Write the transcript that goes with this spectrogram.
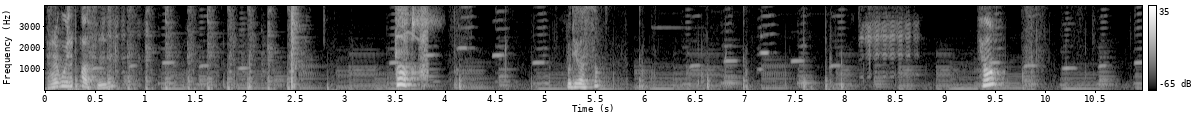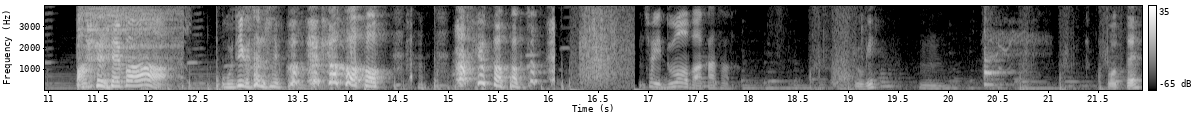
달고 있는 것 같은데? 어디 갔어? 형? 말을 해봐. 어디 갔냐? 형. 저기 누워봐 가서. 여기? 음. 뭐 어때? 어.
